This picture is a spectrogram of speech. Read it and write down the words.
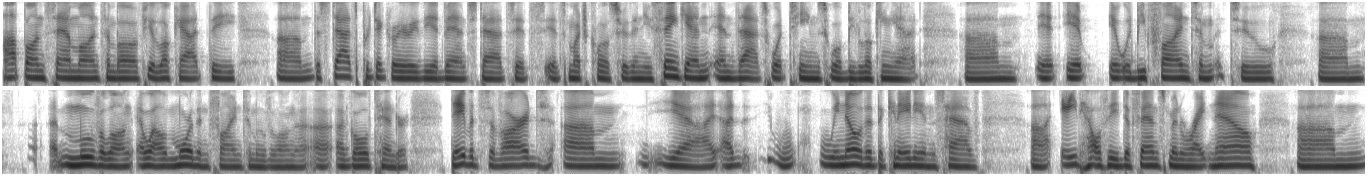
up on Sam Montembeault. If you look at the um, the stats, particularly the advanced stats, it's it's much closer than you think, and and that's what teams will be looking at. Um, it it it would be fine to to um, move along. Well, more than fine to move along a, a, goaltender. David Savard, um, yeah, I, I, we know that the Canadiens have uh, eight healthy defensemen right now. Um,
